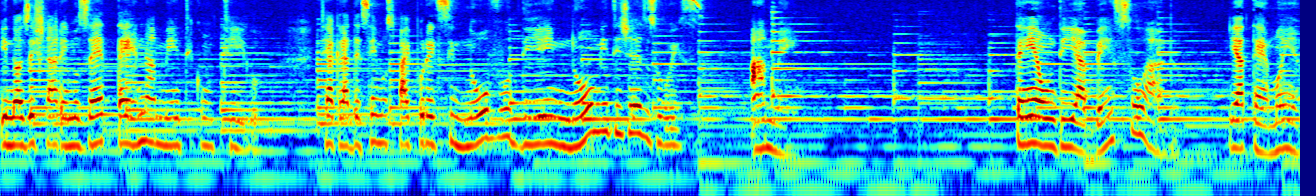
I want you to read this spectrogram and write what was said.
e nós estaremos eternamente contigo. Te agradecemos, Pai, por esse novo dia em nome de Jesus. Amém. Tenha um dia abençoado e até amanhã.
